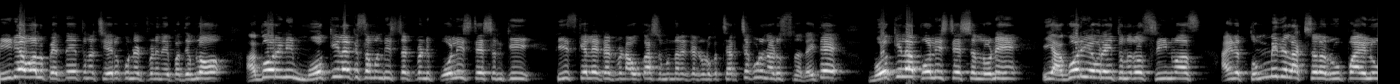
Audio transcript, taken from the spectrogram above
మీడియా వాళ్ళు పెద్ద ఎత్తున చేరుకున్నటువంటి నేపథ్యంలో అగోరిని మోకీలకు సంబంధించినటువంటి పోలీస్ స్టేషన్కి తీసుకెళ్ళేటటువంటి అవకాశం ఉందనేటటువంటి ఒక చర్చ కూడా నడుస్తున్నది. అయితే మోకిలా పోలీస్ స్టేషన్లోనే ఈ అగోరి ఎవరైతే ఉన్నారో శ్రీనివాస్ ఆయన తొమ్మిది లక్షల రూపాయలు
